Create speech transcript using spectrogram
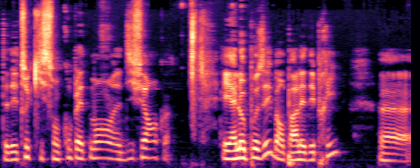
t'as des trucs qui sont complètement euh, différents, quoi. Et à l'opposé, bah, on parlait des prix. Euh,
